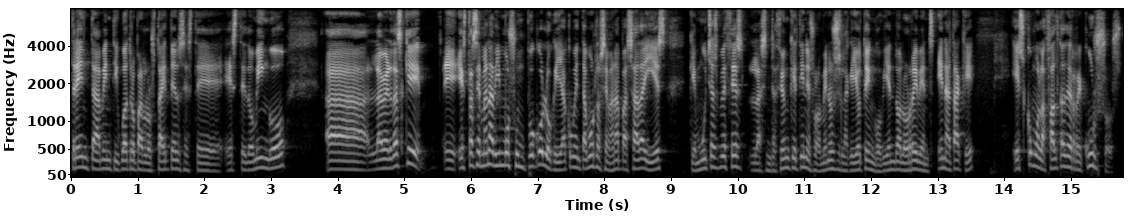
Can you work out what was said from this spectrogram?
30-24 para los Titans este, este domingo. Ah, la verdad es que eh, esta semana vimos un poco lo que ya comentamos la semana pasada y es que muchas veces la sensación que tienes, o al menos es la que yo tengo viendo a los Ravens en ataque, es como la falta de recursos.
